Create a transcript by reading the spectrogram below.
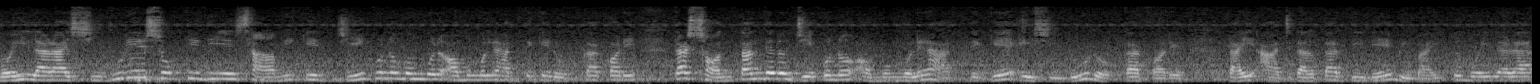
মহিলারা সিঁদুরের শক্তি দিয়ে স্বামীকে যে কোনো মঙ্গল, অমঙ্গলের হাত থেকে রক্ষা করে, তার সন্তানদেরও যে কোনো অমঙ্গলের হাত থেকে এই সিঁদুর রক্ষা করে। তাই আজকালকার দিনে বিবাহিত মহিলারা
